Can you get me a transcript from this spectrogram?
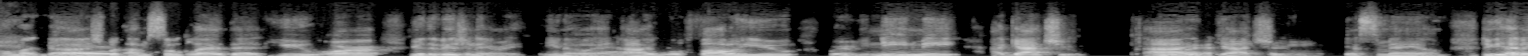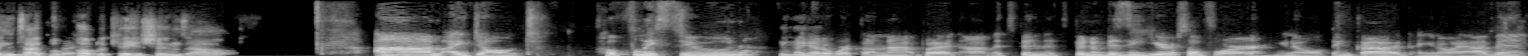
oh my gosh. Yes. But I'm so glad that you are you're the visionary, you know, yeah. and I will follow you wherever you need me. I got you. I got you. Yes, ma'am. Do you have any type of publications out? Um, I don't hopefully soon mm-hmm. i got to work on that but um, it's been it's been a busy year so far you know thank god you know i haven't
